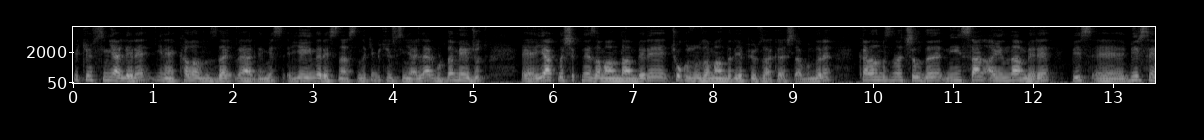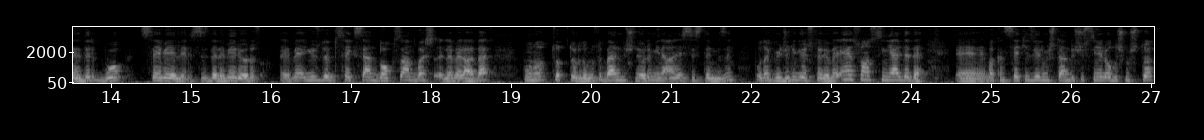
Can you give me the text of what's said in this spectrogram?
bütün sinyalleri yine kanalımızda verdiğimiz e, yayınlar esnasındaki bütün sinyaller burada mevcut. E, yaklaşık ne zamandan beri çok uzun zamandır yapıyoruz arkadaşlar bunları. Kanalımızın açıldığı Nisan ayından beri biz e, bir senedir bu seviyeleri sizlere veriyoruz ve %80-90 baş ile beraber bunu tutturduğumuzu ben düşünüyorum. Yine analiz sistemimizin bu da gücünü gösteriyor. Ve en son sinyalde de e, bakın 8.23'ten düşüş sinyali oluşmuştu.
